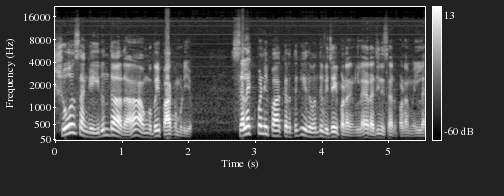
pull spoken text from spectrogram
ஷோஸ் அங்கே இருந்தால் தான் அவங்க போய் பார்க்க முடியும். செலக்ட் பண்ணி பார்க்கறதுக்கு இது வந்து விஜய் படம் இல்லை ரஜினி சார் படம் இல்லை.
